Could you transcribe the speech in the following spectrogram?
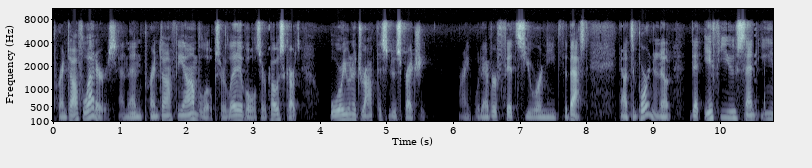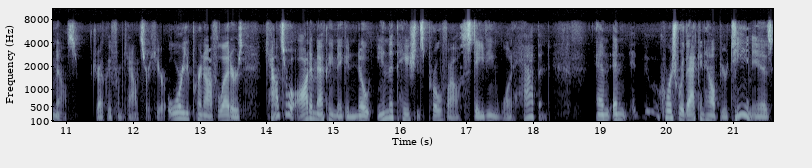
print off letters and then print off the envelopes or labels or postcards, or you want to drop this into a spreadsheet, right? Whatever fits your needs the best. Now, it's important to note that if you send emails directly from CounselEAR here, or you print off letters, CounselEAR will automatically make a note in the patient's profile stating what happened. And, and of course, where that can help your team is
